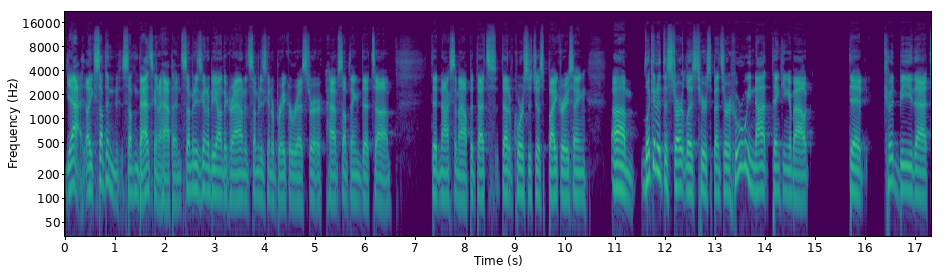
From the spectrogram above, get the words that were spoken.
yeah, like something something bad's going to happen. Somebody's going to be on the ground, and somebody's going to break a wrist or have something that. Uh, that knocks them out. But that's that, of course, is just bike racing. Um, looking at the start list here, Spencer, who are we not thinking about that could be that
